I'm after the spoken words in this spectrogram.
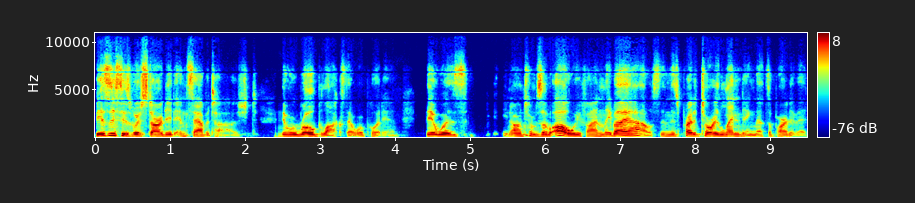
businesses were started and sabotaged. There were mm. roadblocks that were put in. There was, you know, in terms of, oh, we finally buy a house, and there's predatory lending that's a part of it.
